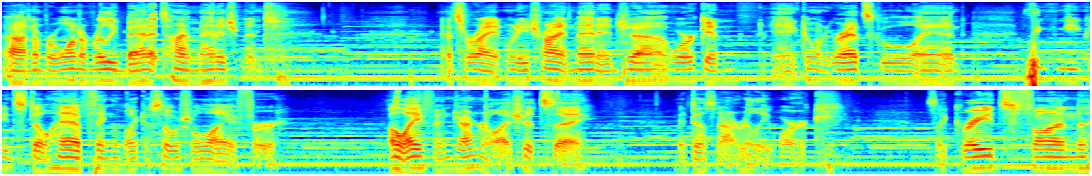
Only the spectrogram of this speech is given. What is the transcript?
Uh, number one, I'm really bad at time management. That's right, when you try and manage uh, working and going to grad school and thinking you can still have things like a social life or a life in general, I should say, it does not really work. It's like grades, fun,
